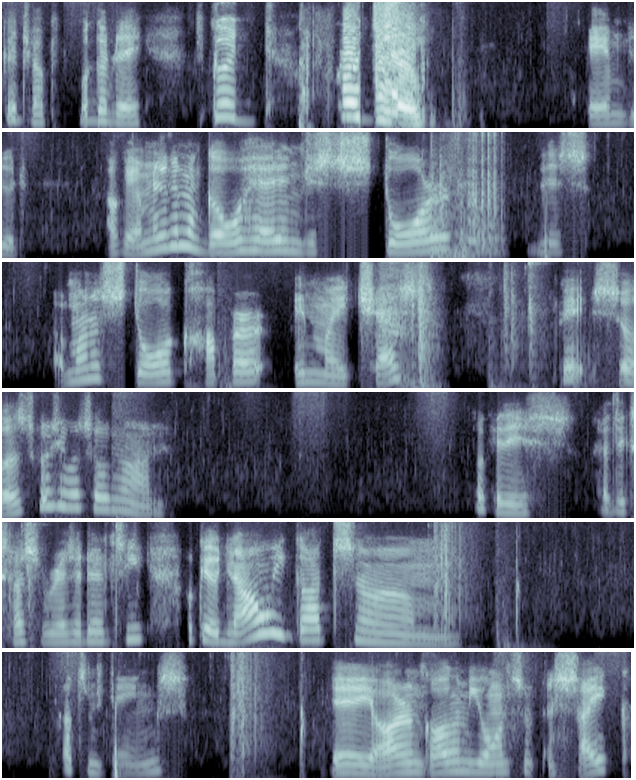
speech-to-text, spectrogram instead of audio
Good job. Well, good day. Good, good day. I'm good. Okay, I'm just gonna go ahead and just store this. I'm gonna store copper in my chest. Okay, so let's go see what's going on. Look at this. Ethics House Residency. Okay, now we got some got some things. Hey, Iron Golem, you want some a psych?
